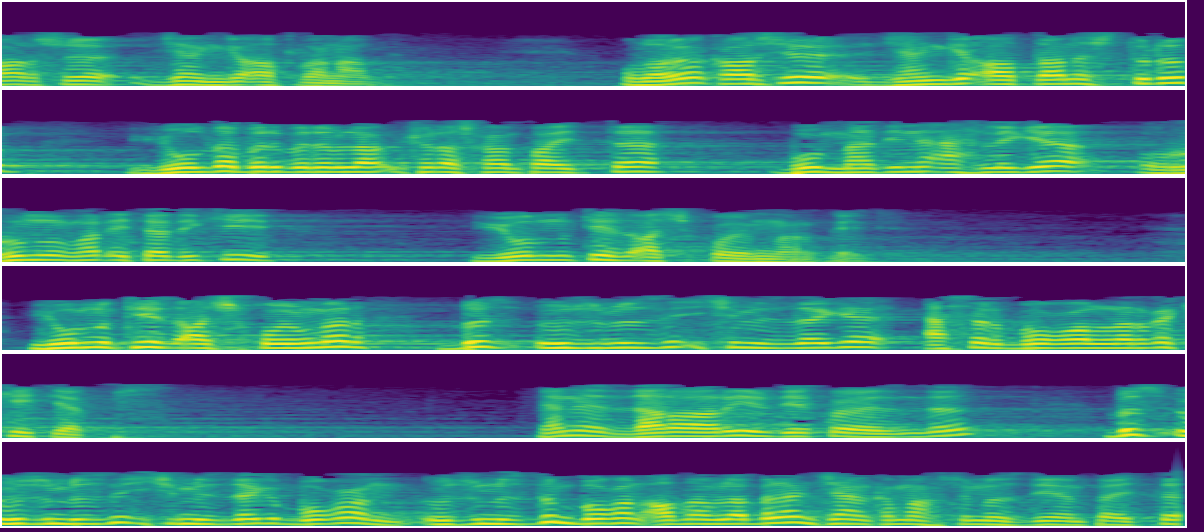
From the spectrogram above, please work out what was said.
qarshi jangga otlanadi. Ularga qarshi jangga otlanishib turib yo'lda bir biri bilan uchrashgan paytda bu madina ahliga rumliklar aytadiki yo'lni tez ochib qo'yinglar deydi. Yo'lni tez ochib qo'yinglar biz o'zimizni ichimizdagi asr bo'lganlarga ketyapmiz. Ya'ni zarorir deb qo'yadi. Biz o'zimizni ichimizdagi bo'lgan o'zimizdan bo'lgan odamlar bilan jang qilmoqchimiz degan paytda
